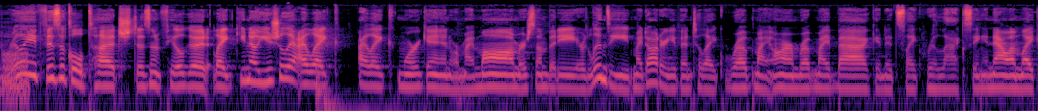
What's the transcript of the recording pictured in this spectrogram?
really physical touch doesn't feel good. Like, you know, usually I like I like Morgan or my mom or somebody or Lindsay, my daughter even to like rub my arm, rub my back and it's like relaxing. And now I'm like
